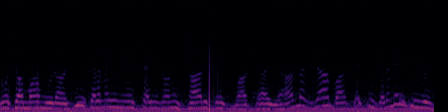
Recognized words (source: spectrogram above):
روچا ماموران دی کلمہ ہی نوشتا یہ دونی چار تیش بادشاہ یہ حال لگ جا بادشاہ چین کلمہ ہی دی روچ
